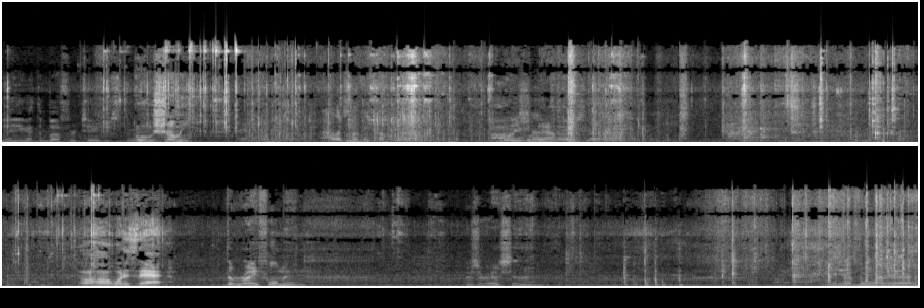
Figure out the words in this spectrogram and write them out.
yeah, you got the buffer too. Ooh, show me. Alex, look at something. I don't even down. touch that. Oh, what is that? The rifleman. Where's the rest of that? They got more, uh,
